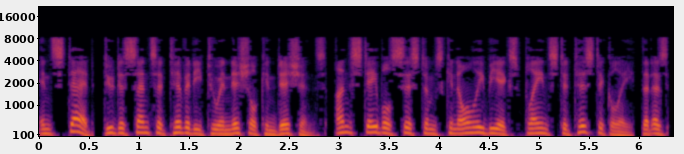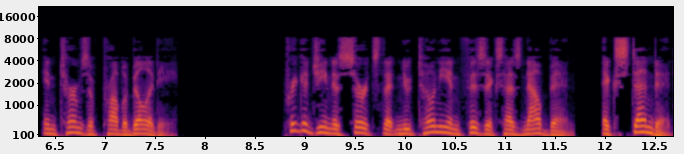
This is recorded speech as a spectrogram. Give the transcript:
Instead, due to sensitivity to initial conditions, unstable systems can only be explained statistically, that is, in terms of probability. Prigogine asserts that Newtonian physics has now been extended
